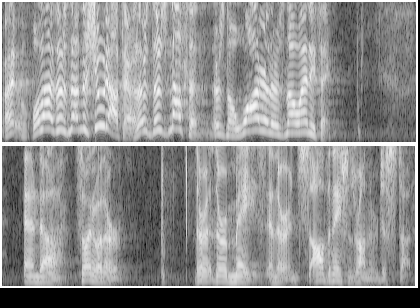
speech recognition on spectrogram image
right? Well, there's nothing to shoot out there. There's, there's nothing. There's no water, there's no anything. And uh, so, anyway, they're, they're, they're amazed, and they're in, all the nations around them are just stunned.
